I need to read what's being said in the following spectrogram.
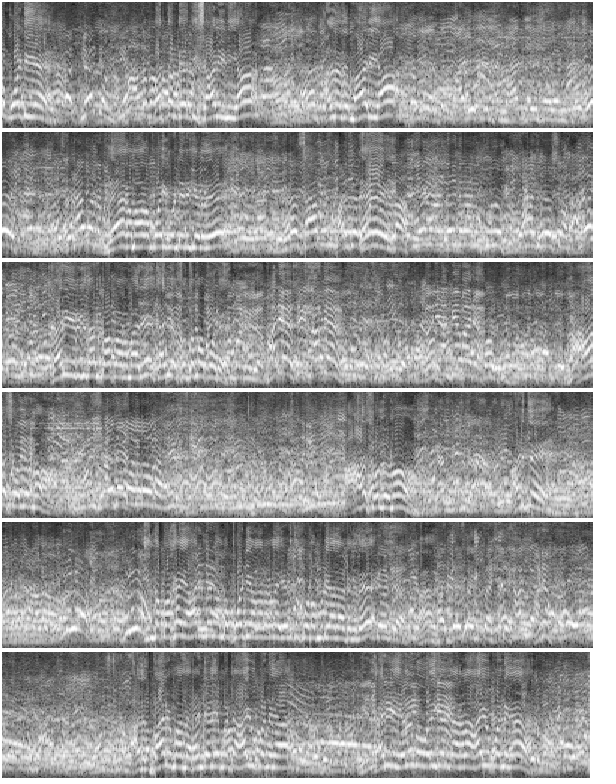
தான் போட்டியே. பத்தம் பேத்தி ஷாலினியா அல்லது மாரியா? வேகமாக போய் கொண்டிருக்கிறது ஏய், கறி இருக்குதான்னு பாப்பாங்க மாதிரி கறியை சுத்தமா போடு மாரியா சீக்கிரம் சாப்பிடு கறி அங்கேயே பாரு ஆ சொல்லணும் ஆ சொல்லணும் அடுத்து இந்த பக்கம் யாருமே நம்ம போட்டியாளர்களை எடுத்து கூட முடியாதாட்டுங்குது ஆ. அண்ணா அதுல பாருங்கம்மா அந்த ரெண்டு இலையை மட்டும் ஆய்வு பண்ணுங்க. கறி எலும்பு ஒதுக்கி இருக்காங்களா ஆய்வு பண்ணுங்க.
